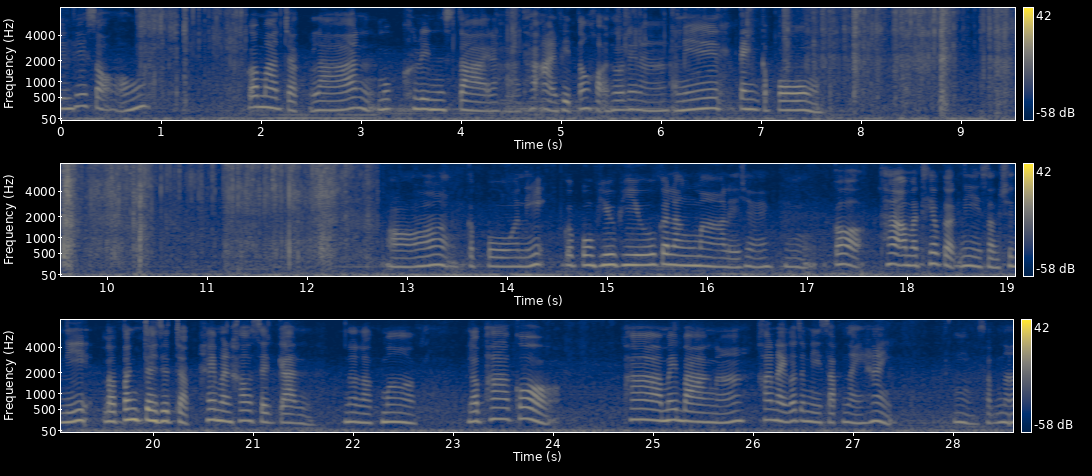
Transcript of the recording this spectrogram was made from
ชิ้นที่ 2 ก็มาจากร้านมุกครินสไตล์นะคะ ถ้าอ่านผิดต้องขอโทษด้วยนะ อันนี้เป็นกระโปรง อ๋อกระโปรงอันนี้กระโปรงผิวๆกำลังมาเลยใช่ไหมอืมก็ถ้าเอามาเทียบกับนี่สองชุดนี้เราตั้งใจจะจับให้มันเข้าเซตกันน่ารักมาก แล้วผ้าก็ผ้าไม่บางนะ ข้างในก็จะมีซับในให้ อืมซับใน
